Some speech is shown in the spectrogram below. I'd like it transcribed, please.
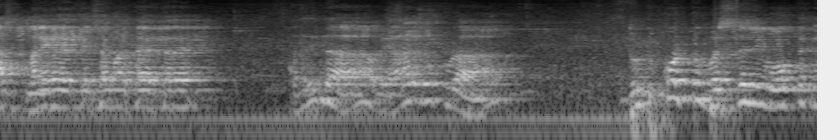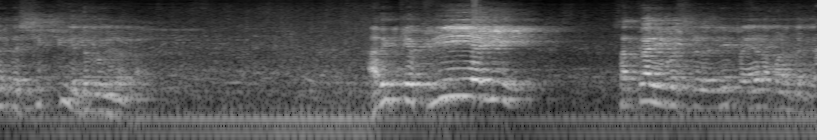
ಅಷ್ಟು ಮನೆಗಳಲ್ಲಿ ಕೆಲಸ ಮಾಡ್ತಾ ಇರ್ತಾರೆ. ಅದರಿಂದ ಅವ್ರು ಯಾರಿಗೂ ಕೂಡ ದುಡ್ಡು ಕೊಟ್ಟು ಬಸ್ನಲ್ಲಿ ಹೋಗ್ತಕ್ಕಂಥ ಶಕ್ತಿ ಎದುರು ಇರಲ್ಲ ಅದಕ್ಕೆ ಫ್ರೀಯಾಗಿ ಸರ್ಕಾರಿ ಬಸ್ಗಳಲ್ಲಿ ಪ್ರಯಾಣ ಮಾಡ್ತಕ್ಕಂಥ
